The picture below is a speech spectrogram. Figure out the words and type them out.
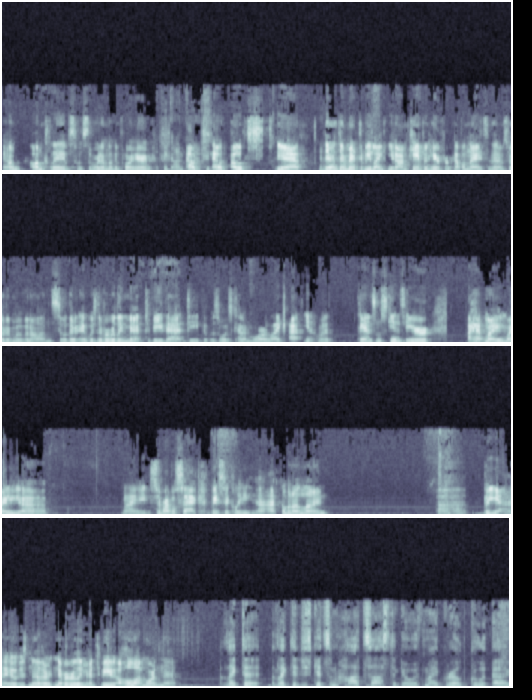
Enclaves. What's the word I'm looking for here? I think enclaves. Out, outposts. Yeah. yeah. they're they're meant to be like you know I'm camping here for a couple nights and then I'm sort of moving on. So there, it was never really meant to be that deep. It was always kind of more like I, you know I'm gonna tan some skins here. I have my my uh, my survival sack basically uh, coming online. Uh, but yeah, it was never never really meant to be a whole lot more than that. I'd like to I'd like to just get some hot sauce to go with my grilled gl- uh,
